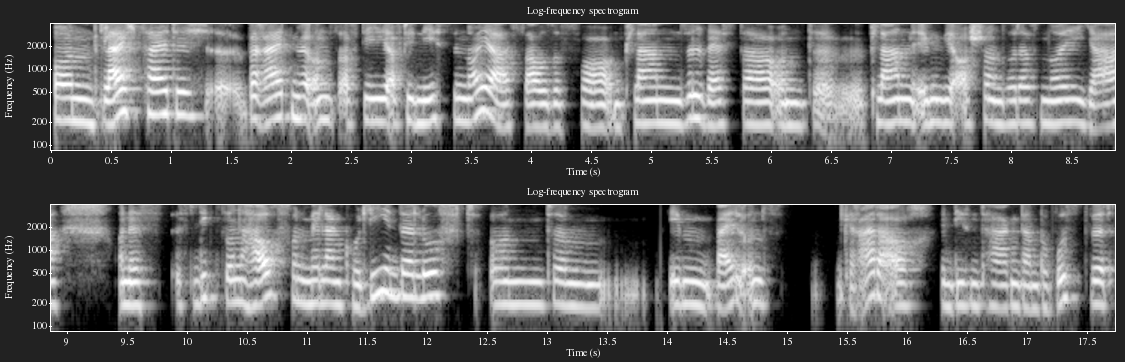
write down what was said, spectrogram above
Und gleichzeitig äh, bereiten wir uns auf die, auf die nächste Neujahrssause vor und planen Silvester und äh, planen irgendwie auch schon so das neue Jahr. Und es, es liegt so ein Hauch von Melancholie in der Luft. Und ähm, eben weil uns gerade auch in diesen Tagen dann bewusst wird,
